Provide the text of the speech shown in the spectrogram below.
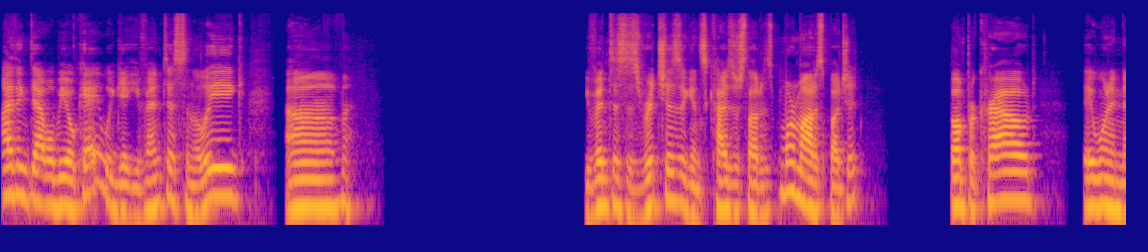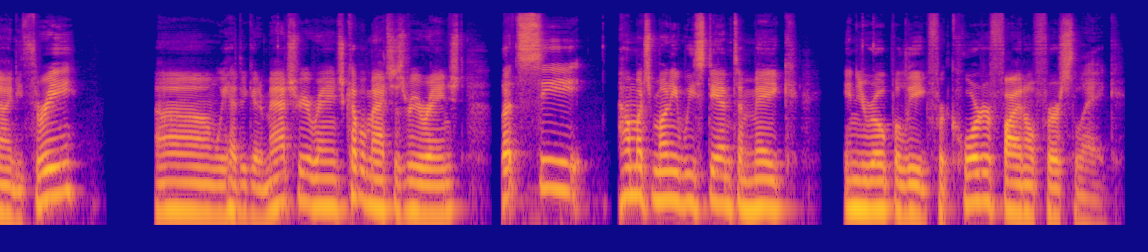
I think that will be okay. We get Juventus in the league. Um, Juventus's riches against Kaiserslautern's more modest budget. Bumper crowd. They won in 93. Um, we had to get a match rearranged, couple matches rearranged. Let's see how much money we stand to make in Europa League for quarterfinal first leg.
